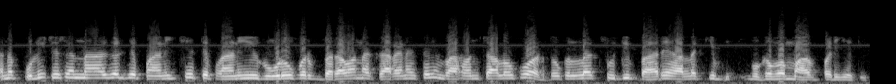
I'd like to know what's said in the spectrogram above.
અને પોલીસ સ્ટેશનના આગળ જે પાણી છે તે પાણી રોડો પર ભરાવાના કારણે થઈને વાહન ચાલકો અડધો કલાક સુધી ભારે હાલત ભોગવવામાં પડી હતી.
